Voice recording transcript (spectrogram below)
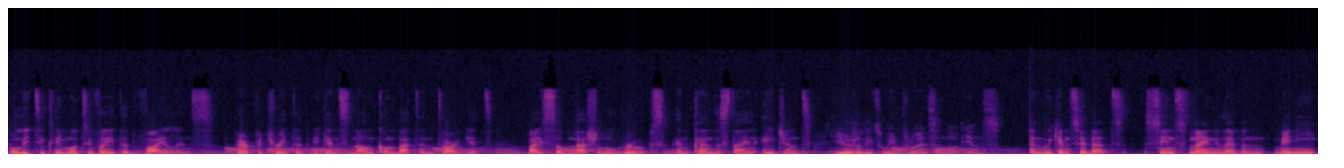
politically motivated violence perpetrated against non-combatant targets by subnational groups and clandestine agents, usually to influence an audience. And we can say that since 9-11, many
